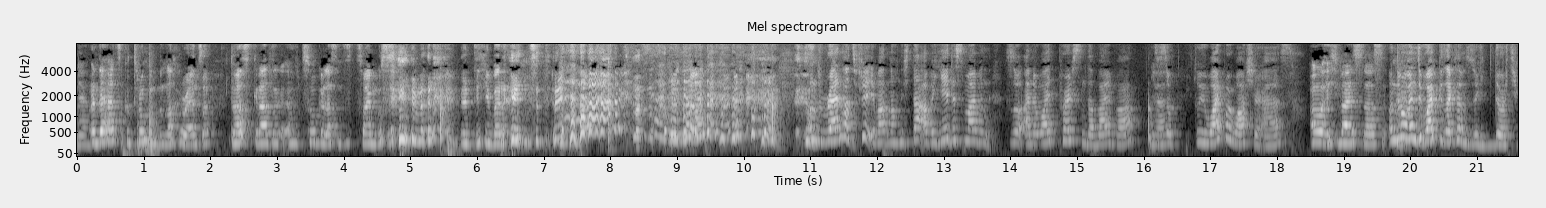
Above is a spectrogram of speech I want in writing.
Ja. Und er hat's getrunken und danach ran so. Du hast gerade äh, zugelassen, dass zwei Muslime dich überreden zu trinken. Und Ren hat früher, ihr wart noch nicht da, aber jedes Mal, wenn so eine white person dabei war, Ja. sie so, do you wipe or wash your ass? Oh, ich weiß das. Und immer wenn sie wipe gesagt haben, sie so, you dirty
